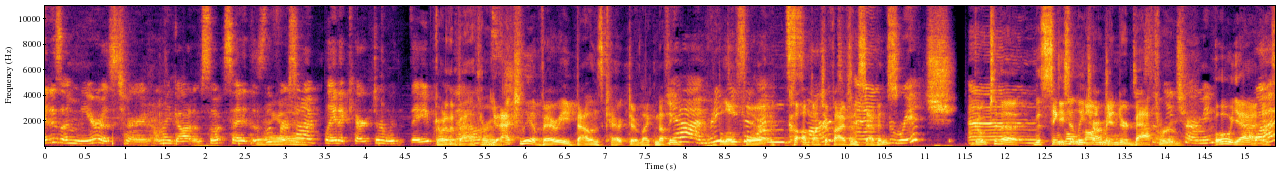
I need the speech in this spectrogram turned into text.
It is Amira's turn. Oh my god, I'm so excited. This is the first time I've played a character with they. Go to the pronouns. bathroom. You're actually a very balanced character. Like nothing Yeah, I'm pretty below decent. four, I'm cu- a bunch of smart fives and and sevens. Rich. Go to the the single Decently charming. non-gendered decently bathroom. charming. Oh yeah. What?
